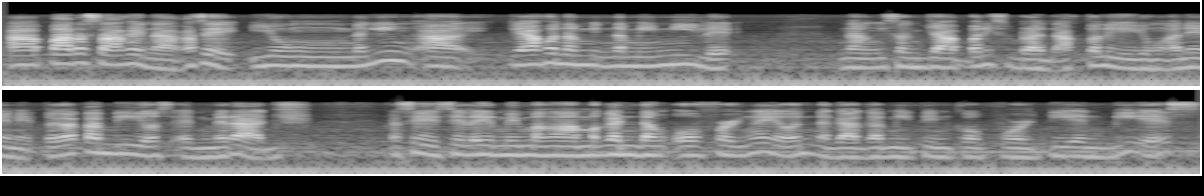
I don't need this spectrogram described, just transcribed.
Ah, para sa akin ah, kasi yung naging ah, kaya ako nami- namimili ng isang Japanese brand actually yung ano yun eh, Toyota Vios and Mirage kasi sila yung may mga magandang offer ngayon na gagamitin ko for TNBS.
